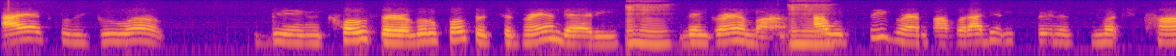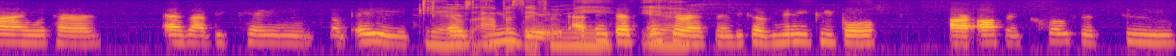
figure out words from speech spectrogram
I actually grew up being closer, a little closer to granddaddy mm-hmm. than grandma. Mm-hmm. I would see grandma, but I didn't spend as much time with her as I became of age. Yeah, it was opposite for me. I think that's yeah. interesting because many people are often closest to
